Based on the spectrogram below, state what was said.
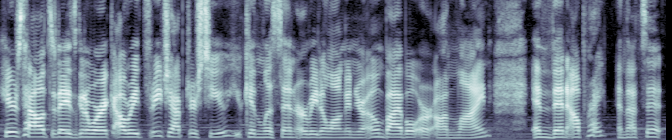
Here's how today is going to work I'll read three chapters to you. You can listen or read along in your own Bible or online, and then I'll pray, and that's it.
